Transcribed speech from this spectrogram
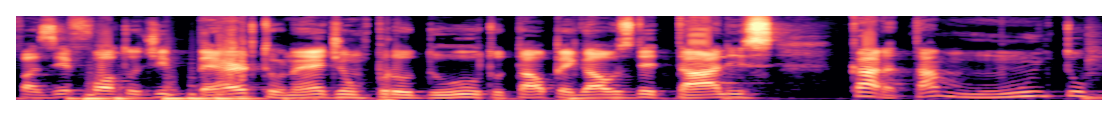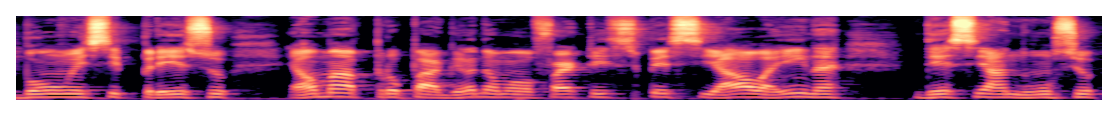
fazer foto de perto, né, de um produto, tal, pegar os detalhes Cara, tá muito bom esse preço. É uma propaganda, uma oferta especial aí, né? Desse anúncio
